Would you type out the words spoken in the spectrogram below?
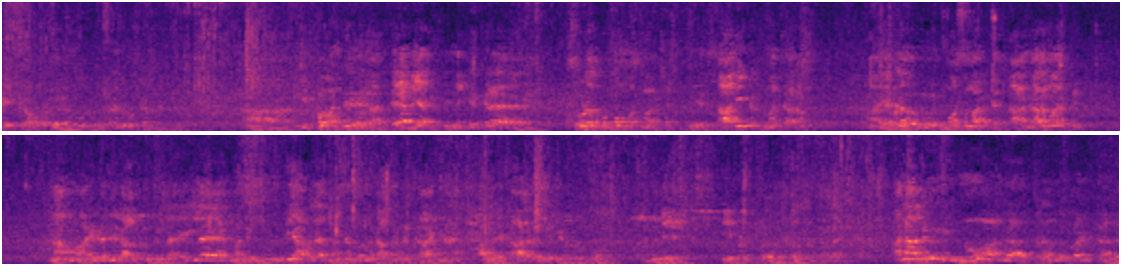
பேசுகிறோம் ஒரு ஒரு நூறு ரெண்டு நூற்றாண்டு இப்போ வந்து அது தேவையாக இருக்குது? இன்றைக்கி இருக்கிற சூழல் ரொம்ப மோசமாக இருக்குது இது சாதிங்கிற சமாச்சாரம் எவ்வளோ மோசமாக இருக்குது காலங்காலமாக இருக்குது நாம் அறிவியல் காலத்தில் இல்லை இல்லை மனு இந்தியாவில் மனிதன் தோன்ற காலத்தில் இருக்கா என்ன கால வந்து ரொம்ப வந்து ஏற்படுத்த ஆனாலும் இன்னும் அந்த இடத்துல வந்து உட்காந்து அந்த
